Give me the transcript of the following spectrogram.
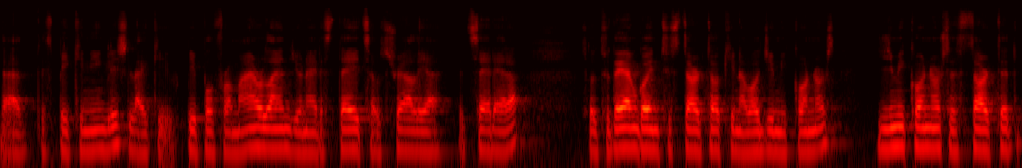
that speak in English, like people from Ireland, United States, Australia, etc. So today I'm going to start talking about Jimmy Connors. Jimmy Connors started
